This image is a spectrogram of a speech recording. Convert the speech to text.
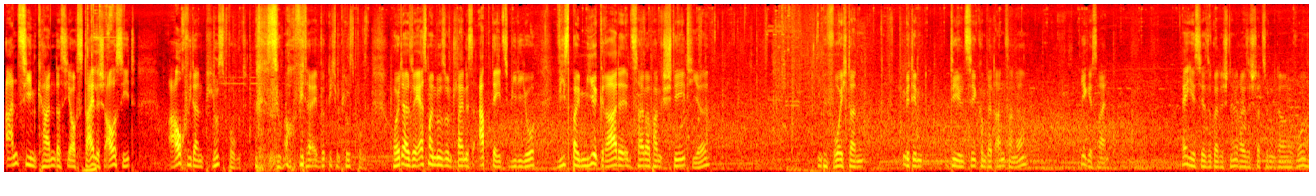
anziehen kann, dass sie auch stylisch aussieht, auch wieder ein Pluspunkt. auch wieder wirklich ein Pluspunkt. Heute also erstmal nur so ein kleines Updates-Video, wie es bei mir gerade in Cyberpunk steht hier. Bevor ich dann mit dem DLC komplett anfange. Hier geht's rein. Hey, hier ist ja sogar eine Schnellreisestation genau davor.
